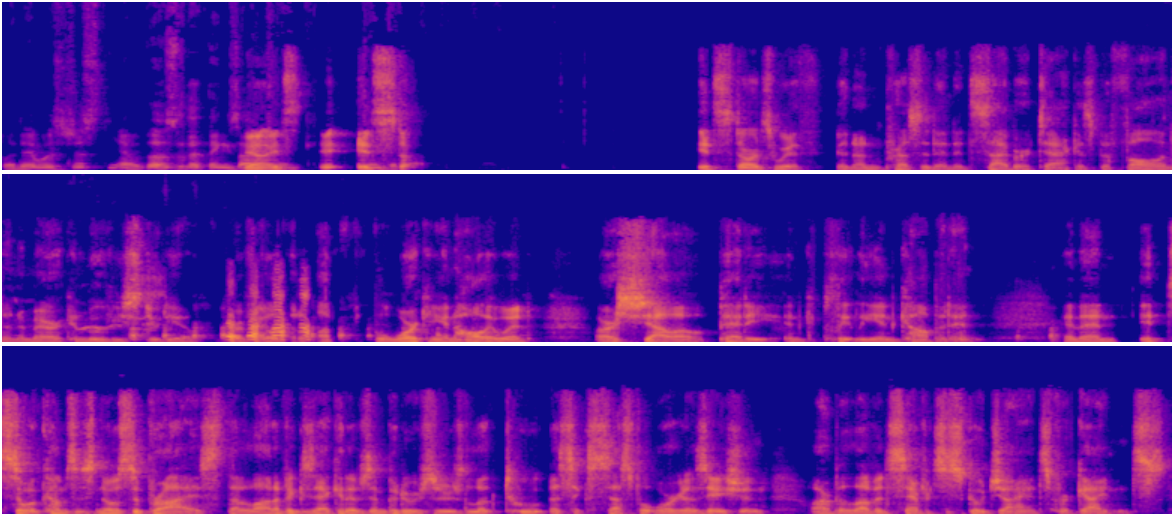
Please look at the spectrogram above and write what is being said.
But it was just you know those are the things I. No, think, it's it, it's. St- it starts with an unprecedented cyber attack has befallen an American movie studio. revealed that a lot of people working in Hollywood are shallow, petty, and completely incompetent. And then it so it comes as no surprise that a lot of executives and producers look to a successful organization, our beloved San Francisco Giants, for guidance.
